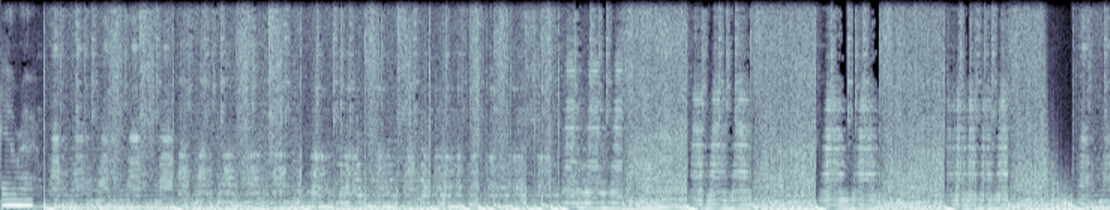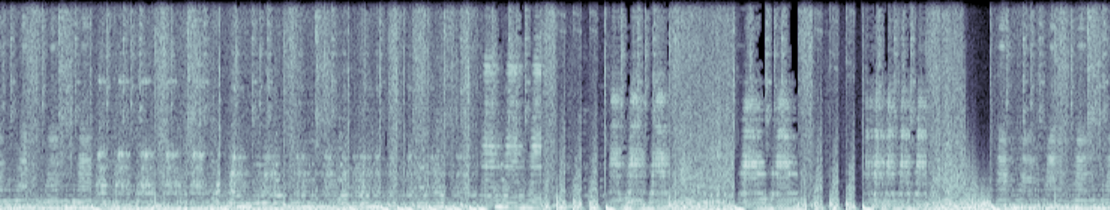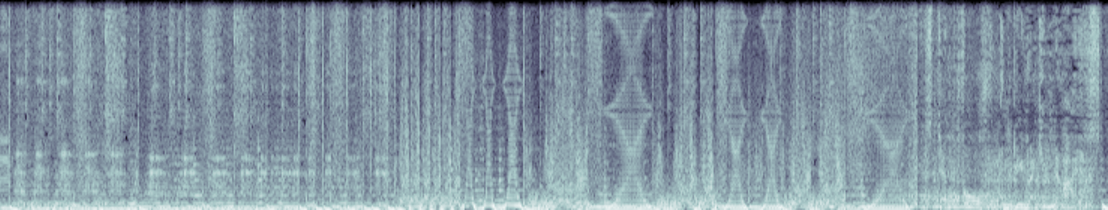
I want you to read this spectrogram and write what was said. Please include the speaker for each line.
Speaker 1: error. Critical error.
Speaker 2: Step forth and be recognized.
